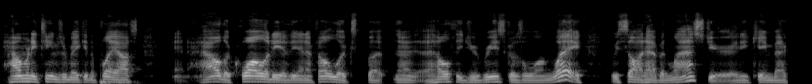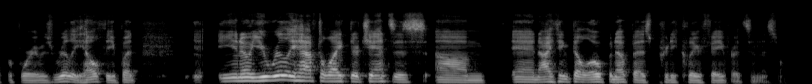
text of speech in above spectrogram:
how many teams are making the playoffs and how the quality of the NFL looks. But a healthy Drew Brees goes a long way. We saw it happen last year and he came back before he was really healthy. But, you know, you really have to like their chances. Um, and I think they'll open up as pretty clear favorites in this one.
